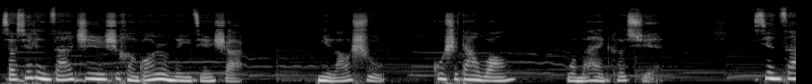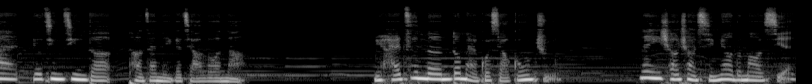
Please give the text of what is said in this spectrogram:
小学领杂志是很光荣的一件事儿。米老鼠、故事大王、我们爱科学，现在又静静地躺在哪个角落呢？女孩子们都买过小公主，那一场场奇妙的冒险，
